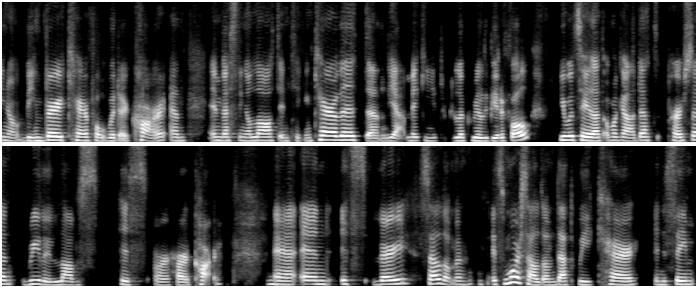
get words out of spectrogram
you know being very careful with their car and investing a lot in taking care of it and yeah making it look really beautiful you would say that oh my god that person really loves his or her car mm-hmm. uh, and it's very seldom it's more seldom that we care in the same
